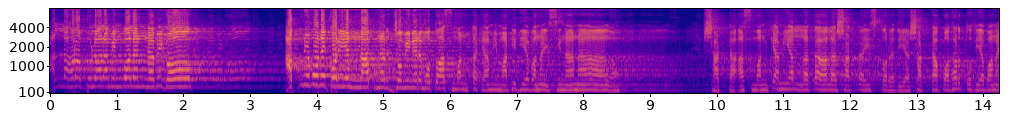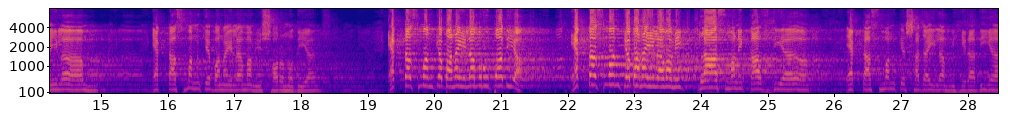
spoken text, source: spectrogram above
আল্লাহ রাব্বুল আলামিন বলেন, নবী গো, আপনি মনে করিয়েন না আপনার জমিনের মতো আসমানটাকে আমি মাটি দিয়ে বানাইছি? না না। সাতটা আসমানকে আমি আল্লাহ তাআলা সাতটা স্তরে দিয়া, সাতটা পদার্থ দিয়া বানাইলাম। একটা আসমানকে বানাইলাম আমি স্বর্ণ দিয়া। একটা আসমানকে বানাইলাম রূপা দিয়া। একটা আসমানকে বানাইলাম আমি গ্লাস মানে কাজ দিয়া। একটা আসমানকে সাজাইলাম হীরা দিয়া।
